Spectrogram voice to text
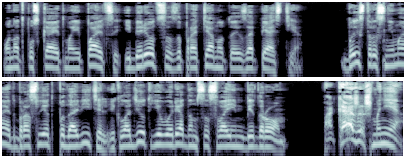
Он отпускает мои пальцы и берется за протянутое запястье. Быстро снимает браслет-подавитель и кладет его рядом со своим бедром. «Покажешь мне?»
